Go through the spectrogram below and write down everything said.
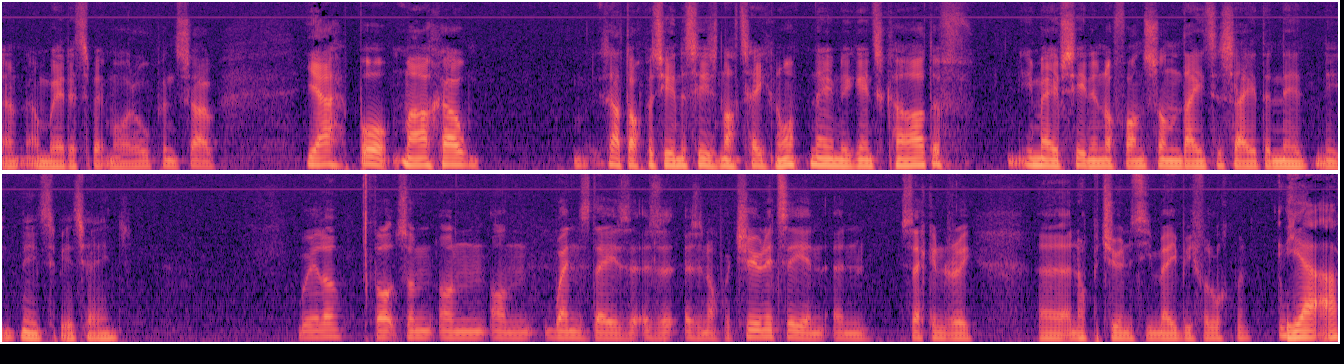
and, and where it's a bit more open. So, yeah, but Marco, he's had opportunities not taken up, namely against Cardiff. You may have seen enough on Sunday to say that there need, need, needs to be a change. Wheelo, thoughts on, on, on Wednesday as, as, a, as an opportunity and, and secondary, uh, an opportunity maybe for Lookman? Yeah, I,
